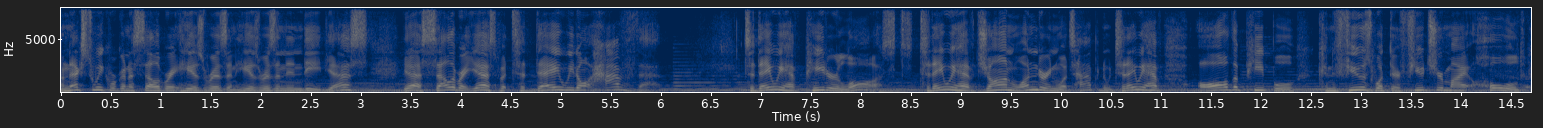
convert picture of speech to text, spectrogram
Now, next week, we're going to celebrate He is risen. He is risen indeed. Yes? Yes, celebrate, yes. But today, we don't have that. Today, we have Peter lost. Today, we have John wondering what's happening. Today, we have all the people confused what their future might hold.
